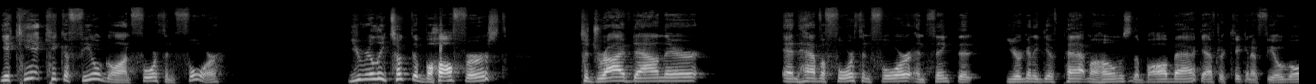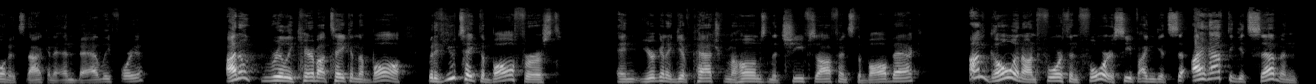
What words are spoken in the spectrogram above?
you can't kick a field goal on fourth and four. You really took the ball first to drive down there and have a fourth and four and think that you're going to give Pat Mahomes the ball back after kicking a field goal and it's not going to end badly for you. I don't really care about taking the ball, but if you take the ball first and you're going to give Patrick Mahomes and the Chiefs offense the ball back, I'm going on fourth and four to see if I can get. Se- I have to get seven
